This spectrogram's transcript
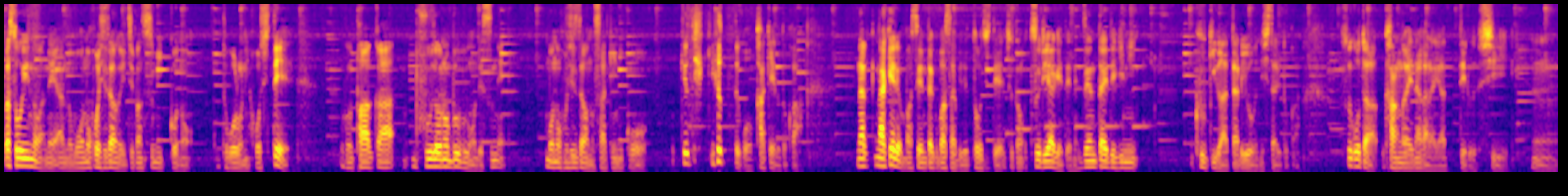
ぱそういうのはねあの物干し竿の一番隅っこのところに干してこのパーカーフードの部分をですね物干し竿の先にこうキュッキュッてこうかけるとかななければ洗濯ばさみで閉じてちょっと吊り上げてね全体的に空気が当たるようにしたりとかそういうことは考えながらやってるし、うん、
